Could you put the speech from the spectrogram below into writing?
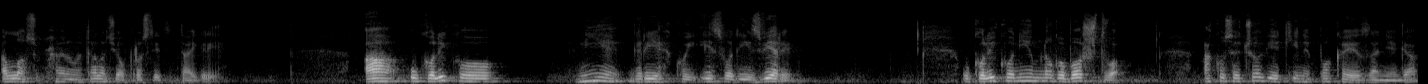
Allah subhanahu wa ta'ala će oprostiti taj grijeh. A ukoliko nije grijeh koji izvodi iz vjere, ukoliko nije mnogoboštvo, ako se čovjek i ne pokaje za njega,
